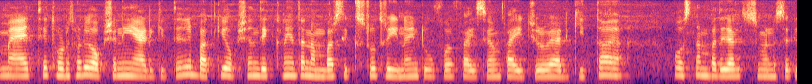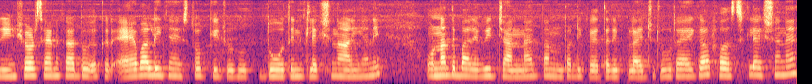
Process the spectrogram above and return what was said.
ਮੈਂ ਇੱਥੇ ਥੋੜ੍ਹੇ ਥੋੜ੍ਹੇ ਆਪਸ਼ਨ ਹੀ ਐਡ ਕੀਤੇ ਨੇ। ਬਾਕੀ ਆਪਸ਼ਨ ਦੇਖਣੇ ਤਾਂ ਨੰਬਰ 6239245750 ਐਡ ਕੀਤਾ ਆ। ਉਸ ਨੰਬਰ ਤੇ ਜਾ ਕੇ ਤੁਸੀਂ ਮੈਨੂੰ ਸਕਰੀਨਸ਼ਾਟ ਸੈਂਡ ਕਰ ਦਿਓ। ਅਗਰ ਇਹ ਵਾਲੀ ਜਾਂ ਇਸ ਤੋਂ ਅੱਗੇ ਜੋ ਦੋ- ਦੋ ਤਿੰਨ ਕਲੈਕਸ਼ਨ ਆਣੀਆਂ ਨੇ ਉਹਨਾਂ ਦੇ ਬਾਰੇ ਵੀ ਜਾਣਨਾ ਹੈ, ਤੁਹਾਨੂੰ ਤੁਹਾਡੀ ਕਹੇ ਤਾਂ ਰਿਪਲਾਈ ਜ਼ਰੂਰ ਆਏਗਾ। ਫਰਸਟ ਕਲੈਕਸ਼ਨ ਹੈ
